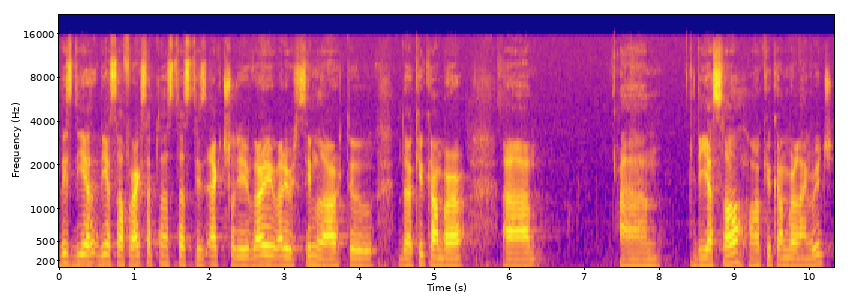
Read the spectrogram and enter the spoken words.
this DSL for acceptance test is actually very, very similar to the Cucumber um, um, DSL or Cucumber language,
